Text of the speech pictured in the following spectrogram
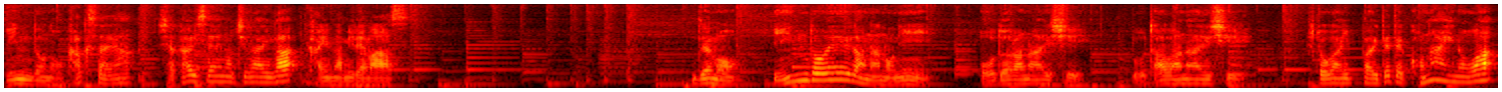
インドの格差や社会性の違いが垣間見れます。でもインド映画なのに踊らないし歌わないし人がいっぱい出てこないのは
